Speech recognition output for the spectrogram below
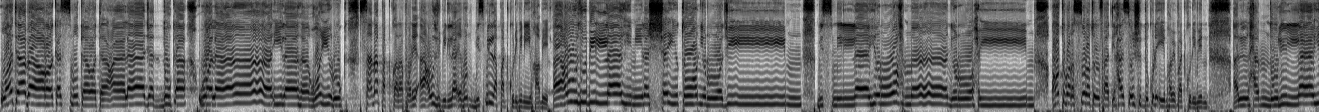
ওয়া তাবারাকা ইসমুকা ওয়া তাআলা জাদ্দুকা ওয়া লা ইলাহা গায়রুক। সানা পাঠ করার পরে আউযু বিল্লাহ এবং বিসমিল্লাহ পাঠ করিবেন এইভাবে। আউযু বিল্লাহি মিনাশ শাইতানির রাজীম। বিসমিল্লাহির রহমানির রহিম। অথবা সূরাতুল ফাতিহা সহি শুদ্ধ করে এইভাবে করিবেন আলহামদুলিল্লাহি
